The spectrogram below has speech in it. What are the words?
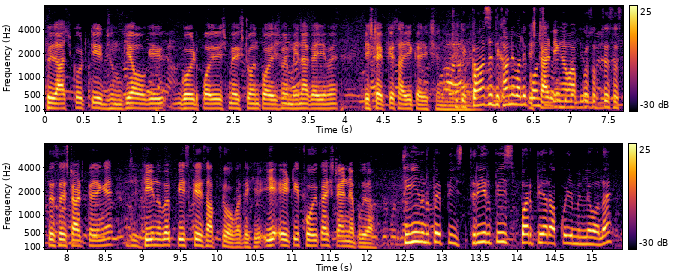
फिर राजकोट की झुमकियाँ होगी गोल्ड पॉलिश में स्टोन पॉलिश में मीना करी में इस टाइप के सारी कलेक्शन ठीक है कहाँ से दिखाने वाले स्टार्टिंग हम आपको सबसे सस्ते से स्टार्ट करेंगे। तीन रुपये पीस के हिसाब से होगा देखिए ये एटी फोर का स्टैंड है पूरा। तीन रुपए पीस थ्री रुपीज़ पर पेयर आपको ये मिलने वाला है।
